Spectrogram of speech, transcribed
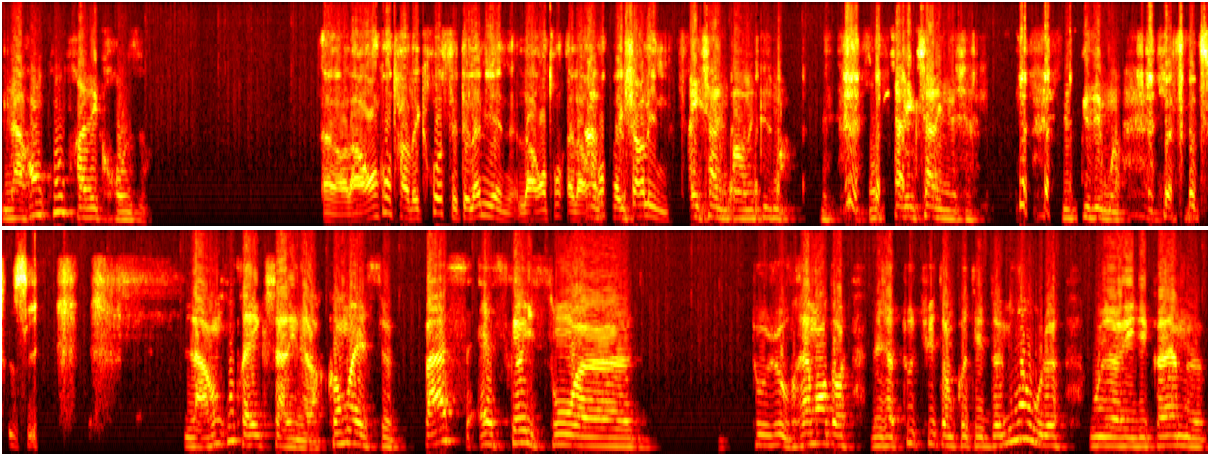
la rencontre avec Rose. Alors, la rencontre avec Rose, c'était la mienne. La rencontre, la rencontre ah, avec Charline. Avec Charline, pardon, excuse-moi. avec Charline, excusez-moi. Il n'y a pas de souci. La rencontre avec Charline, alors comment elle se passe? Est-ce qu'ils sont euh, toujours vraiment dans, déjà tout de suite le côté dominant ou, le, ou le, il est quand même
